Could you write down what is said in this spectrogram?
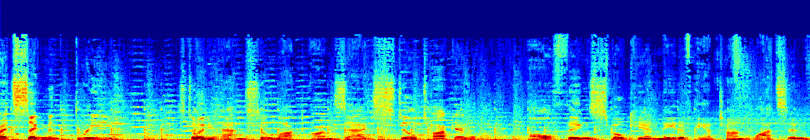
All right, segment three. Still Andy Patton, still locked on Zags, still talking all things Spokane native Anton Watson.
